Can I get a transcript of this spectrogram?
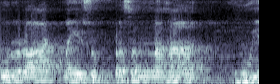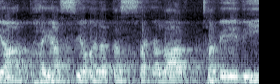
ಗುರುರಾಟ್ಮೈ ಸುಪ್ರಸನ್ನ ಭೂಯಾತ್ ಭಯಸ್ಯವರತ ಸಕಲಾರ್ಥವೇದಿ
